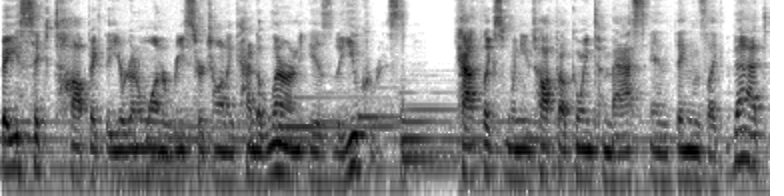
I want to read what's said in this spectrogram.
basic topic that you're going to want to research on and kind of learn is the Eucharist. Catholics, when you talk about going to Mass and things like that,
